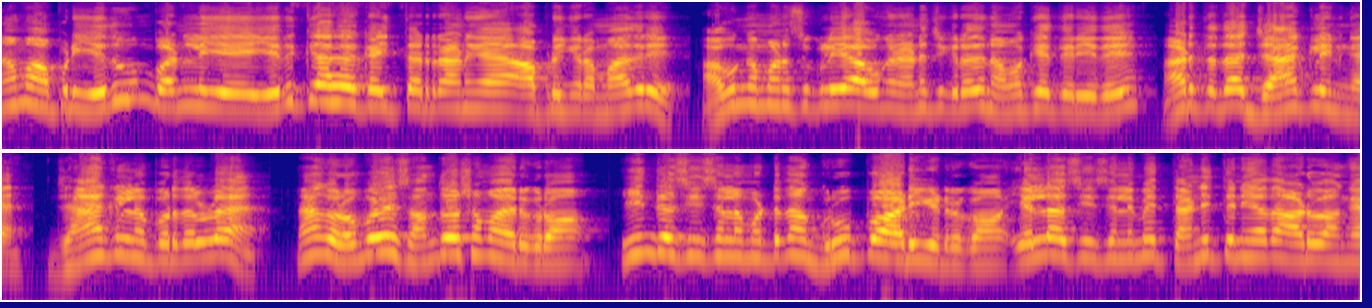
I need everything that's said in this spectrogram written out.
நம்ம அப்படி எதுவும் பண்ணலையே எதுக்காக கை தர்றானுங்க அப்படிங்கிற மாதிரி அவங்க மனசுக்குள்ளேயே அவங்க நினைச்சுக்கிறது நமக்கே தெரியுது. அடுத்ததா ஜாக்லின்ங்க. ஜாக்லினை பொறுத்தளவுல நாங்க ரொம்பவே சந்தோஷமா இருக்கிறோம். இந்த சீசன்ல மட்டும் தான் குரூப் ஆடிக்கிட்டு இருக்கோம். எல்லா சீசன்லயுமே தனித்தனியா தான் ஆடுவாங்க.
